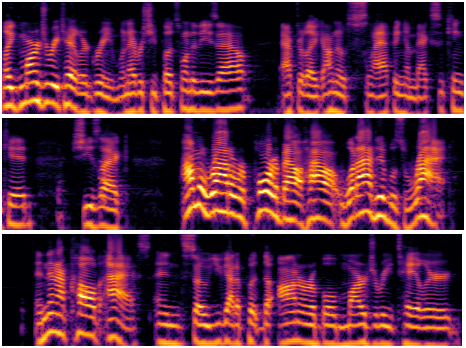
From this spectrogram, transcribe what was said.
like Marjorie Taylor Greene. Whenever she puts one of these out, after like I don't know slapping a Mexican kid, she's like, "I'm gonna write a report about how what I did was right," and then I called ICE, and so you got to put the honorable Marjorie Taylor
